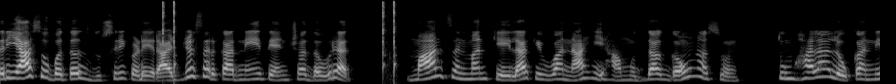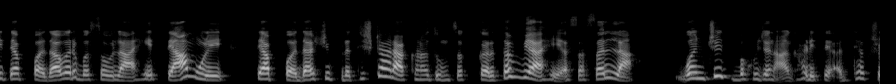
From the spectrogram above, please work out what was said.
तर यासोबतच दुसरीकडे राज्य सरकारने त्यांच्या दौऱ्यात मान सन्मान केला किंवा नाही हा मुद्दा गौण असून तुम्हाला लोकांनी त्या पदावर बसवलं आहे. त्यामुळे त्या पदाची प्रतिष्ठा राखणं तुमचं कर्तव्य आहे असा सल्ला वंचित बहुजन आघाडीचे अध्यक्ष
